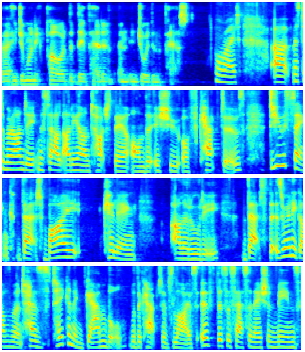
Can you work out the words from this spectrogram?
uh, hegemonic power that they've had and, and enjoyed in the past. All right. Uh, Mr. Marandi, Mr. Al Arian touched there on the issue of captives. Do you think that by killing Al Arouri, that the Israeli government has taken a gamble with the captives' lives if this assassination means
